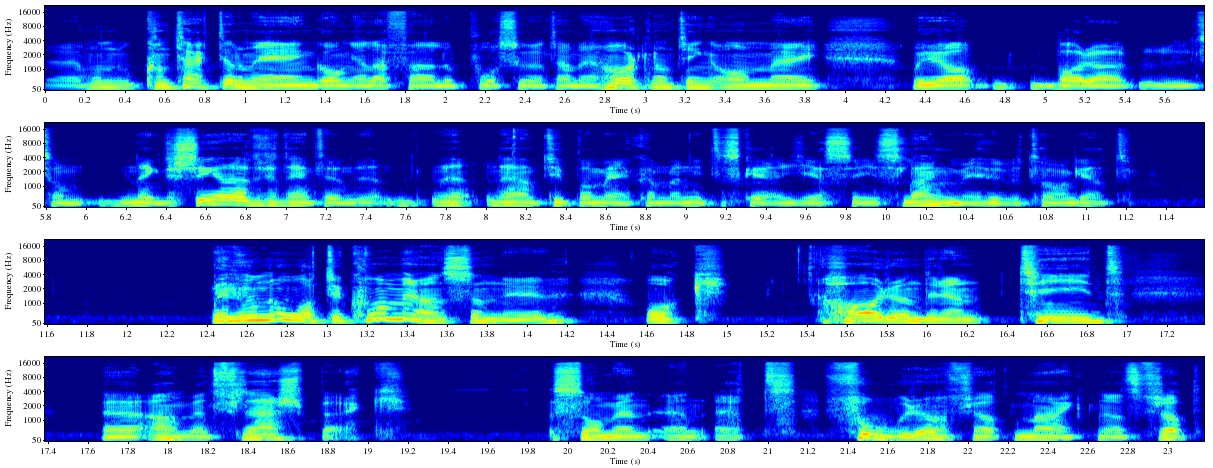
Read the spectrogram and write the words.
Eh, hon kontaktade mig en gång i alla fall och påstod att han hade hört någonting om mig och jag bara liksom negligerade för jag tänkte den här typen av människa man inte ska ge sig i slang med överhuvudtaget. Men hon återkommer alltså nu och har under en tid eh, använt Flashback som en, en, ett forum för att marknads, för att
